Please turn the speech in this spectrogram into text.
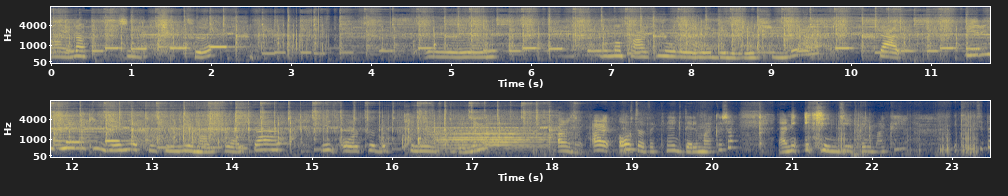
Aynen. Şimdi çıktı. Ee, Luna Park'ın oraya geleceğiz şimdi. Gel. Birinciyim, ikinciyim, yoksa üçüncüyüm arkadaşlar. Biz ortadakine gidelim. Aynen. ay- Ortadakine gidelim arkadaşlar. Yani ikinciye gidelim arkadaşlar. İkincide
